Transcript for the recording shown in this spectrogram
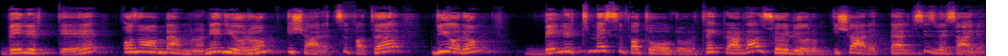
belirtti. O zaman ben buna ne diyorum? İşaret sıfatı diyorum. Belirtme sıfatı olduğunu tekrardan söylüyorum. İşaret, belgisiz vesaire.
